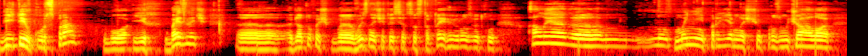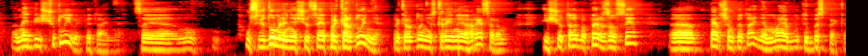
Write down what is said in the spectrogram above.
війти в курс справ, бо їх безліч, для того, щоб визначитися з стратегією розвитку. Але е, ну, мені приємно, що прозвучало найбільш чутливе питання. Це ну, усвідомлення, що це прикордоння, прикордоння з країною-агресором, і що треба перш за все, е, першим питанням має бути безпека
